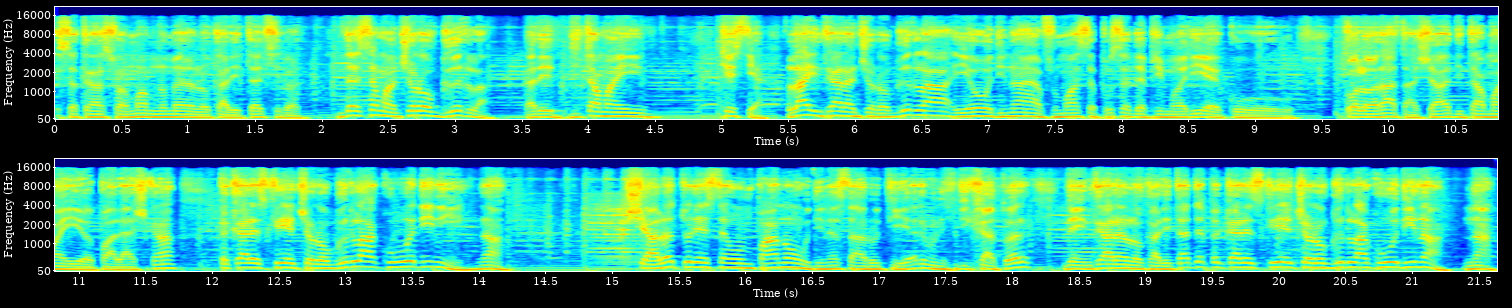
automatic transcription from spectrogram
să transformăm numele localităților. Dă seama, Ciorogârla, care e dita mai chestia. La intrarea în Ciorogârla e o din aia frumoasă pusă de primărie cu colorat așa, dita mai uh, paleașca, pe care scrie Ciorogârla cu Udini. Na. Și alături este un panou din ăsta rutier, un indicator de intrare în localitate pe care scrie Ciorogârla cu Udina. Na.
